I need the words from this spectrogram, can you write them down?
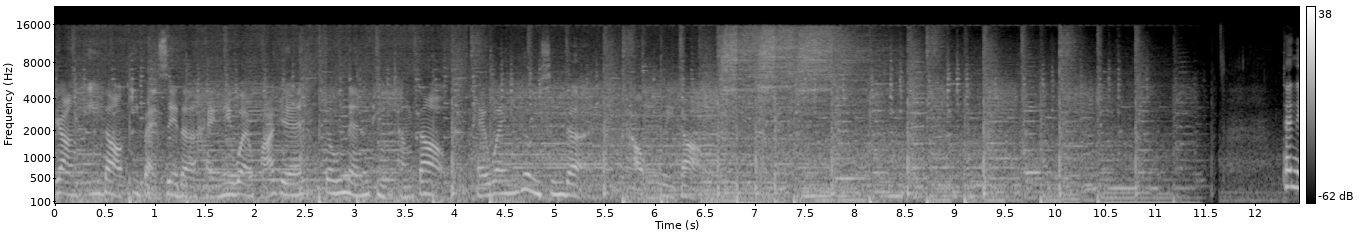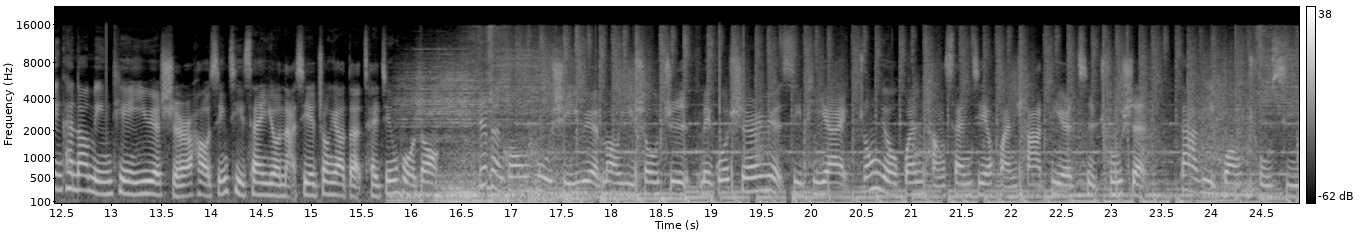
让一到一百岁的海内外华人都能品尝到台湾用心的好味道。带您看到明天一月十二号星期三有哪些重要的财经活动：日本公布十一月贸易收支，美国十二月 CPI，中游关塘三阶环差第二次初审，大力光出席。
